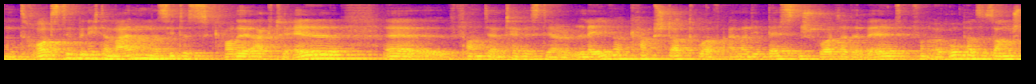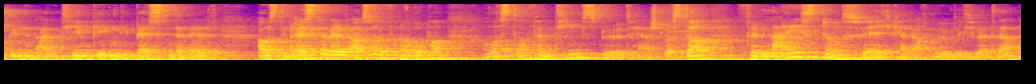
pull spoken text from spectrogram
Und trotzdem bin ich der Meinung, man sieht es gerade aktuell, äh, fand ja im Tennis der Laver Cup statt, wo auf einmal die besten Sportler der Welt von Europa zusammenspielen in einem Team gegen die Besten der Welt aus dem Rest der Welt, außerhalb von Europa. Und was da für ein Teamspirit herrscht, was da für Leistungsfähigkeit auch möglich wird. Ja?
